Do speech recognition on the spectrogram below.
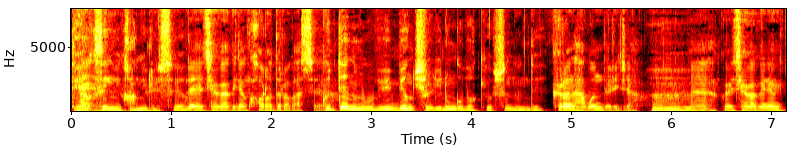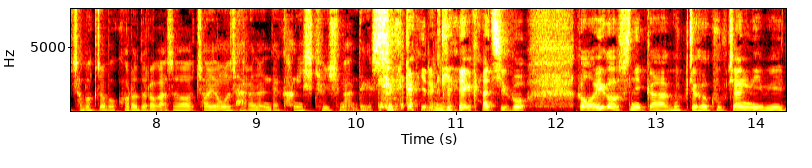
대학생이 네. 강의를 했어요? 네, 제가 그냥 걸어 들어갔어요. 그때는 뭐 민병철 이런 거밖에 없었는데. 그런 학원들이죠. 음. 네, 그래서 제가 그냥 저벅저벅 걸어 들어가서 저 영어 잘하는데 강의 시켜주시면 안 되겠습니까? 이렇게 음. 해가지고 그 어이가 없으니까 국장 국장님이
